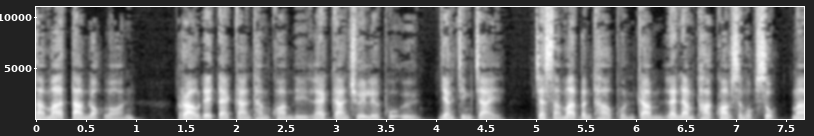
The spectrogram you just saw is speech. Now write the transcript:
สามารถตามหลอกหลอน เราได้แต่การทำความดีและการช่วยเหลือผู้อื่น อย่างจริงใจ จะสามารถบรรเทาผลกรรม และนำพาความสงบสุขมา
